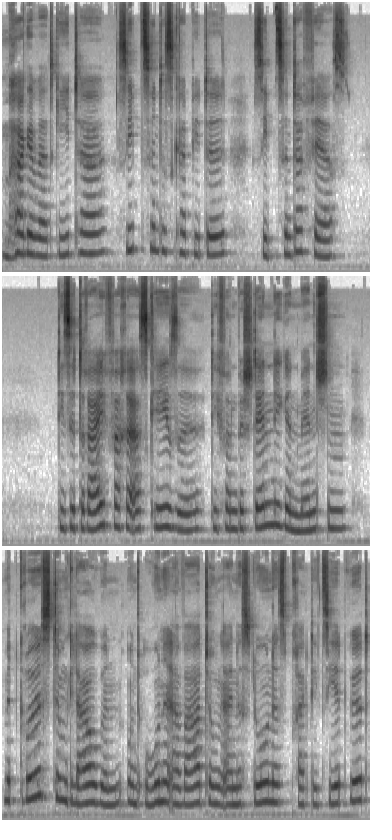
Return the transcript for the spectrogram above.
Bhagavad Gita, 17. Kapitel, 17. Vers. Diese dreifache Askese, die von beständigen Menschen mit größtem Glauben und ohne Erwartung eines Lohnes praktiziert wird,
